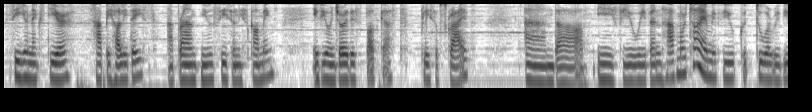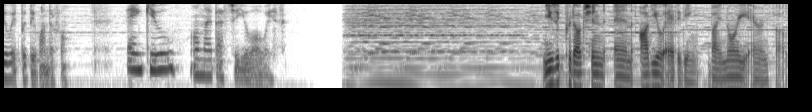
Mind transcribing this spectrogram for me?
See you next year. Happy holidays. A brand new season is coming. If you enjoy this podcast, please subscribe. And uh, if you even have more time, if you could do a review, it would be wonderful. Thank you. All my best to you always. Music production and audio editing by Nori Ehrenfeld.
